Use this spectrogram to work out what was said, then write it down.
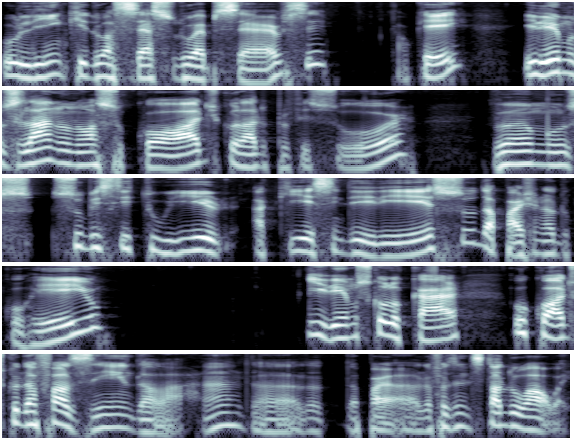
o link do acesso do Web Service, tá ok? Iremos lá no nosso código, lá do professor, vamos substituir aqui esse endereço da página do correio, iremos colocar o código da fazenda lá, né? da, da, da, fazenda estadual. Aí.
